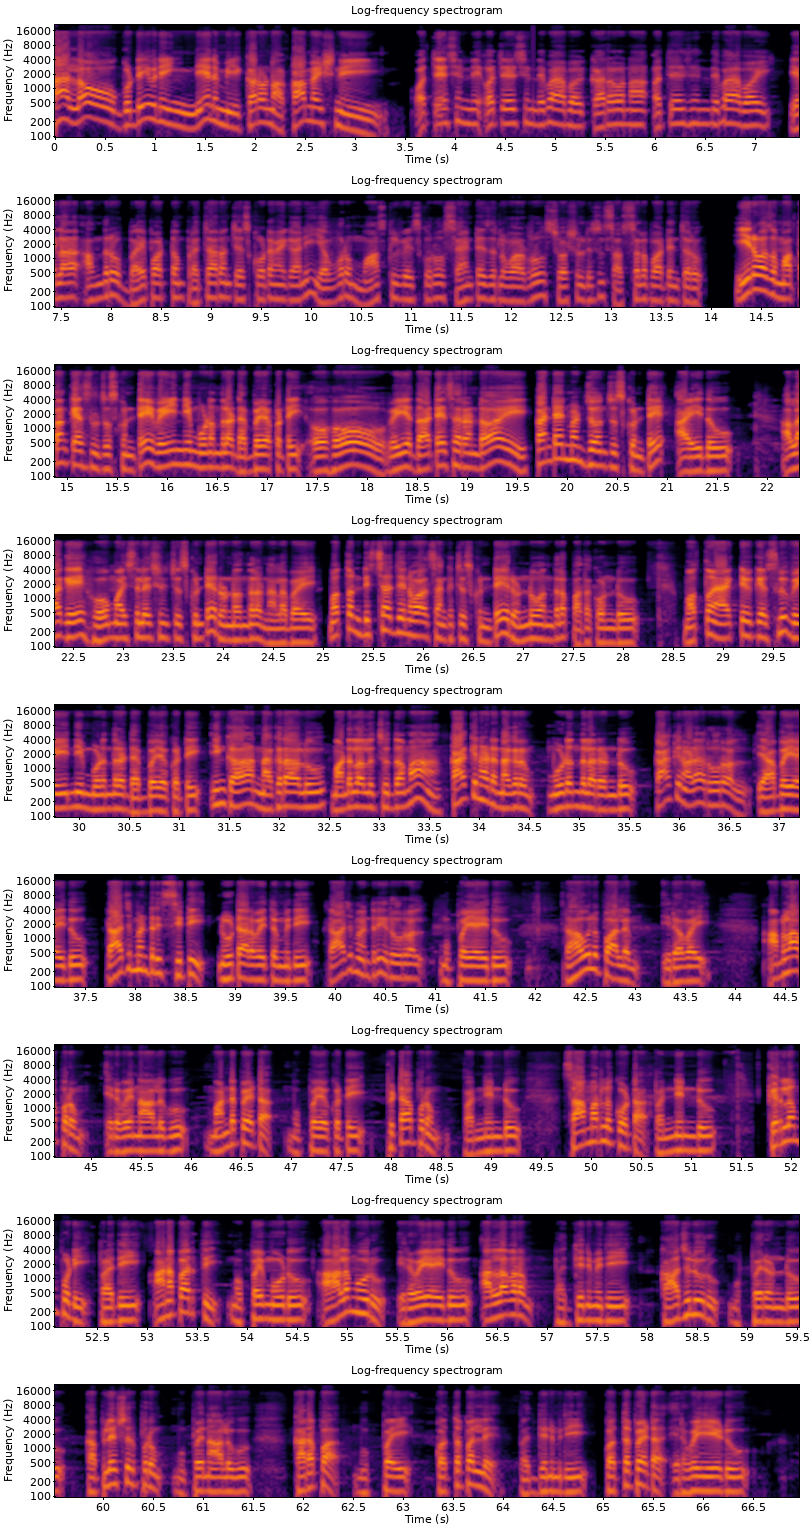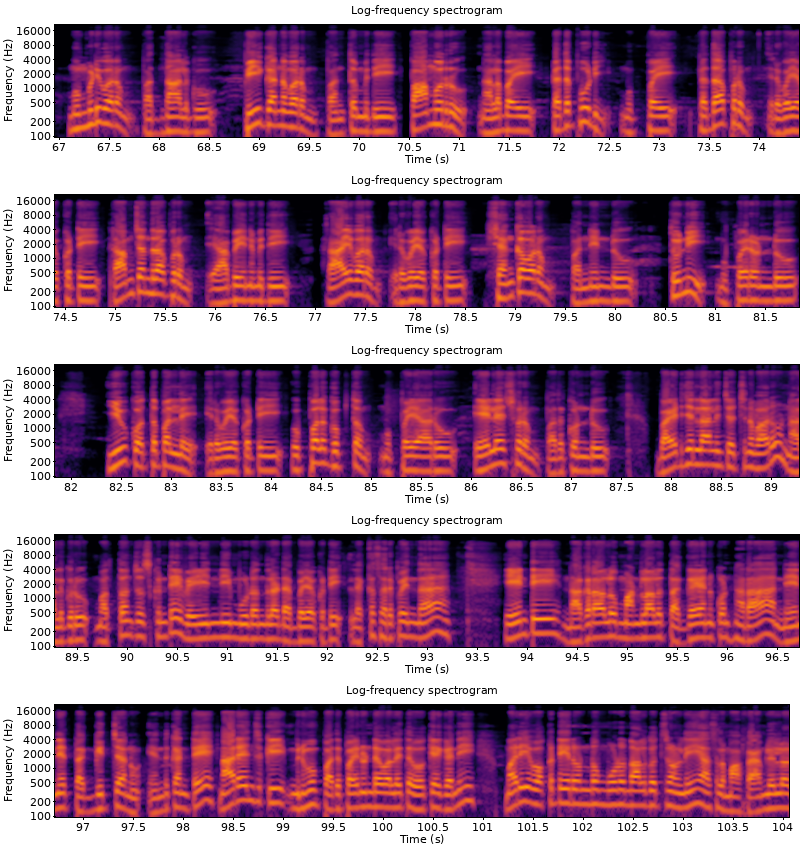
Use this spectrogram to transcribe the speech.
Hello good evening నేను మీ corona కామేష్ని. వచ్చేసింది వచ్చేసింది బాబోయ్. కరోనా వచ్చేసింది బాబోయ్. ఇలా అందరూ భయపడటం ప్రచారం చేసుకోవడమే కానీ ఎవరు మాస్కులు వేసుకోరు శానిటైజర్లు వాడరు సోషల్ డిస్టెన్స్ అస్సలు పాటించరు. ఈ రోజు మొత్తం కేసులు చూసుకుంటే వెయ్యిన్ని మూడు వందల డెబ్బై ఒకటి. ఓహో వెయ్యి దాటేశారండోయ్. కంటైన్మెంట్ జోన్ చూసుకుంటే ఐదు. అలాగే హోమ్ ఐసోలేషన్ చూసుకుంటే రెండు వందల నలభై మొత్తం డిశ్చార్జ్ అయిన వాళ్ళ సంఖ్య చూసుకుంటే రెండు వందల పదకొండు. మొత్తం యాక్టివ్ కేసులు వెయ్యిన్ని మూడు వందల డెబ్బై ఒకటి. ఇంకా నగరాలు మండలాలు చూద్దామా? కాకినాడ నగరం మూడు వందల రెండు. కాకినాడ రూరల్ యాభై ఐదు. రాజమండ్రి సిటీ నూట అరవై తొమ్మిది. రాజమండ్రి రూరల్ ముప్పై ఐదు. రావులపాలెం ఇరవై. అమలాపురం ఇరవై నాలుగు. మండపేట ముప్పై ఒకటి. పిఠాపురం పన్నెండు. సామర్లకోట పన్నెండు. కిర్లంపొడి పది అనపర్తి ముప్పై మూడు ఆలమూరు ఇరవై ఐదు అల్లవరం పద్దెనిమిది కాజులూరు ముప్పై రెండు కపిలేశ్వరపురం ముప్పై నాలుగు కరప ముప్పై కొత్తపల్లె పద్దెనిమిది కొత్తపేట ఇరవై ఏడు ముమ్మిడివరం పద్నాలుగు పి గన్నవరం పంతొమ్మిది పామూర్రు నలభై పెదపూడి ముప్పై పెదాపురం ఇరవై ఒకటి రామచంద్రాపురం యాభై ఎనిమిది రాయవరం ఇరవై ఒకటి శంకవరం పన్నెండు తుని ముప్పై రెండు యు కొత్తపల్లె ఇరవై ఒకటి ఉప్పలగుప్తం ముప్పై ఆరు ఏలేశ్వరం పదకొండు. బయట జిల్లాల నుంచి వచ్చిన వారు నలుగురు. మొత్తం చూసుకుంటే వెయ్యిన్ని మూడు వందల డెబ్బై ఒకటి. లెక్క సరిపోయిందా? ఏంటి? నగరాలు మండలాలు తగ్గాయి అనుకుంటున్నారా నేనే తగ్గించాను ఎందుకంటే నా రేంజ్కి మినిమం పది పైన ఉండే వాళ్ళైతే ఓకే కానీ మరి ఒకటి రెండు మూడు నాలుగు వచ్చిన వాళ్ళని అసలు మా ఫ్యామిలీలో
